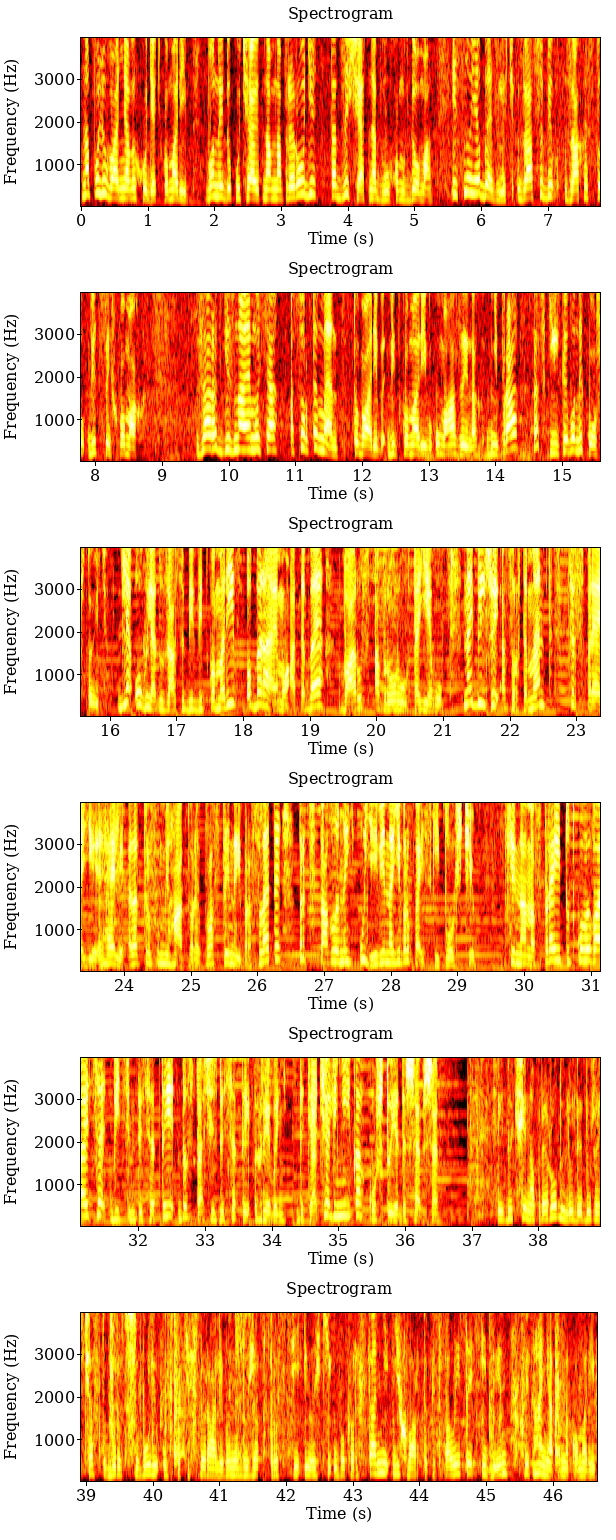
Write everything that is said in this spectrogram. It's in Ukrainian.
на полювання виходять комарі. Вони докучають нам на природі та дзищать над вухом вдома. Існує безліч засобів захисту від цих комах. Зараз дізнаємося асортимент товарів від комарів у магазинах Дніпра та скільки вони коштують. Для огляду засобів від комарів обираємо АТБ, Варус, Аврору та Єву. Найбільший асортимент це спреї, гелі, електрофумігатори, пластини і браслети, представлений у Єві на європейській площі. Ціна на спреї тут коливається від 70 до 160 гривень. Дитяча лінійка коштує дешевше. Йдучи на природу, люди дуже часто беруть з собою ось такі спіралі. Вони дуже прості і легкі у використанні. Їх варто підпалити, і дим відганятиме комарів.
